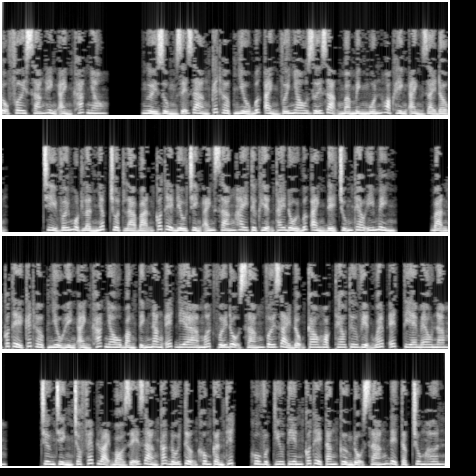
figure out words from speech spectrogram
độ phơi sáng hình ảnh khác nhau. Người dùng dễ dàng kết hợp nhiều bức ảnh với nhau dưới dạng mà mình muốn hoặc hình ảnh dài động. Chỉ với một lần nhấp chuột là bạn có thể điều chỉnh ánh sáng hay thực hiện thay đổi bức ảnh để chúng theo ý mình. Bạn có thể kết hợp nhiều hình ảnh khác nhau bằng tính năng HDR mất với độ sáng với giải động cao hoặc theo thư viện web HTML5. Chương trình cho phép loại bỏ dễ dàng các đối tượng không cần thiết, khu vực ưu tiên có thể tăng cường độ sáng để tập trung hơn.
